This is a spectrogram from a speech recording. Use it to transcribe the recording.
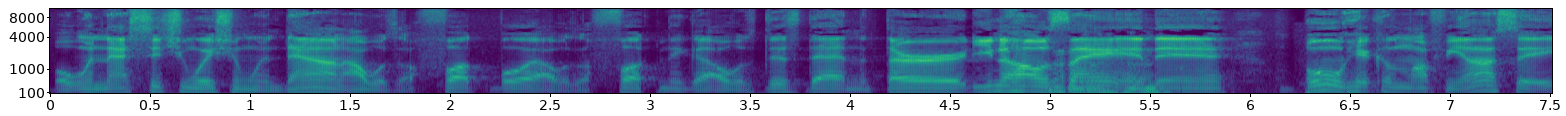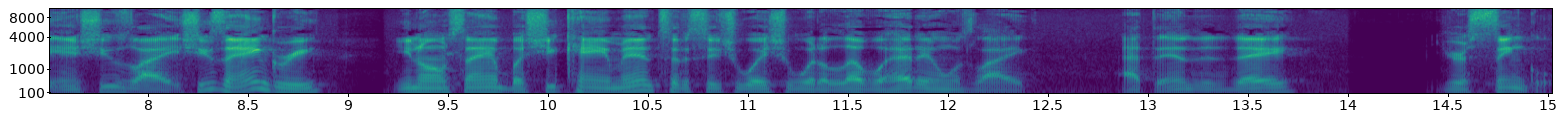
But when that situation went down i was a fuck boy. I was a fuck nigga. I was this that and the third. You know what i'm mm-hmm. saying? And mm-hmm. then boom here comes my fiance and she was like she's angry. You know what i'm saying? But she came into the situation with a level head and was like at the end of the day you're single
